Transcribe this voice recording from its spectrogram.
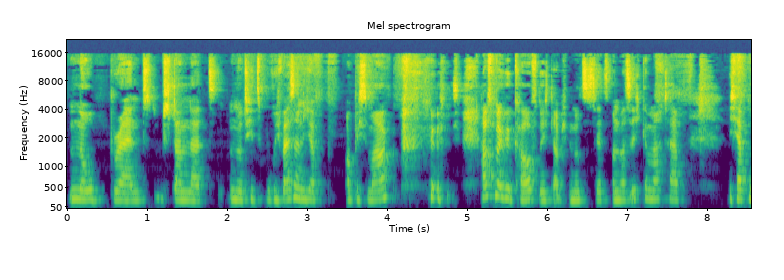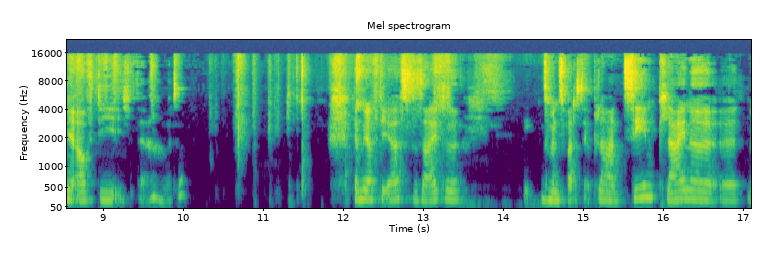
No-Brand-Standard-Notizbuch. Ich weiß noch nicht, ob, ob ich es mag. ich habe mal gekauft und ich glaube, ich benutze es jetzt. Und was ich gemacht habe, ich habe mir auf die, ich, äh, warte, ich habe mir auf die erste Seite, zumindest war das der Plan, zehn kleine äh,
